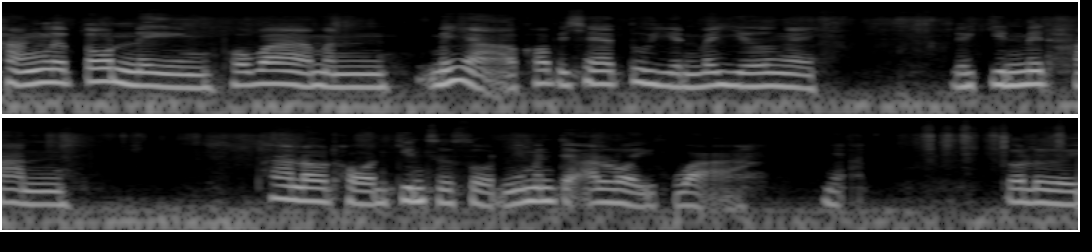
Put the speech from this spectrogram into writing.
ครั้งละต้นเอง เพราะว่ามันไม่อยากเอาเข้าไปแช่ตู้เย็นไว้เยอะไง เดี๋ยวกินไม่ทัน ถ้าเราถอนกินสดๆนี่มันจะอร่อยกว่า เนี่ย ก็เลย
